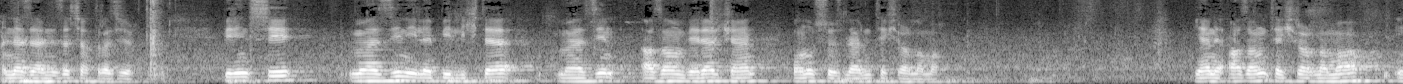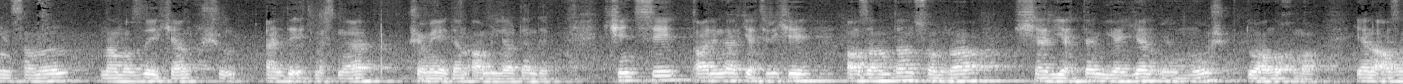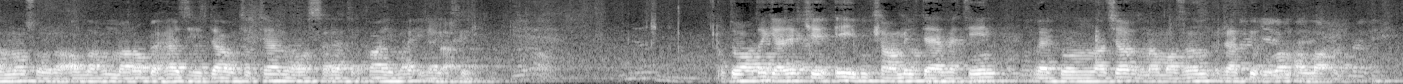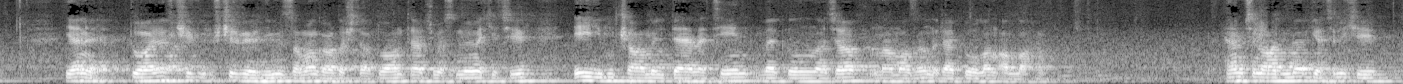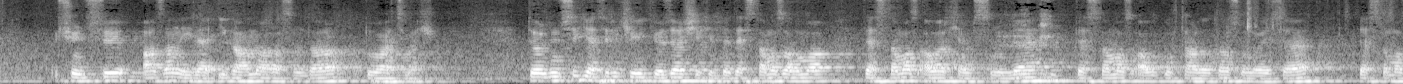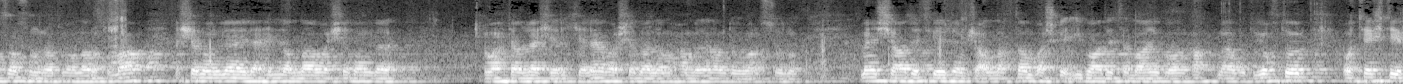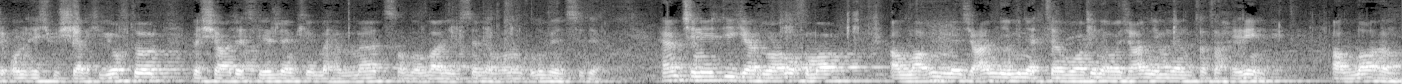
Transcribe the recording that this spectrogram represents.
nəzərinizə çatdıracaq. Birincisi, müəzzin ilə birlikdə müəzzin azan verərkən onun sözlərini təkrarlamaq. Yəni, azanı təkrarlamaq insanın namazda ikən xuşu əldə etməsinə kömək edən amillərdəndir. İkincisi, alimlər gətirir ki, azandan sonra şəriətdə müəyyən olmuş duanı oxumaq. Yəni, azandan sonra Allahümmə Rabbə həzihi dəvəti təmə və sələtil qaimə iləl-əxir. Duada gəlir ki, ey bu kamil dəvətin və qılınacaq namazın Rəbbi olan Allahım. Yəni, duaya fikir, fikir verdiyimiz zaman, qardaşlar, duanın tərcüməsində nə keçir? Ey bu kamil dəvətin və qılınacaq namazın Rəbbi olan Allahım. Həmçinin alimlər gətirir ki, Üçüncüsü, azan ilə iqamə arasında dua etmək. Dördüncüsü gətirir ki, gözəl şəkildə dəstəmaz almaq, dəstəmaz alarkən bismillah, dəstəmaz alıb qurtardıqdan sonra isə dəstəmazdan sonra duaları oxumaq. Əşhədu an la ilahe illallah və əşhədu an la vəhdəhu la şərikə lə və əşhədu an Muhammedən abduhu və rasuluhu. Mən şəhadət verirəm ki, Allahdan başqa ibadətə layiq olan haqq məbud yoxdur. O təkdir, onun heç bir şərki yoxdur və şəhadət verirəm ki, Məhəmməd sallallahu aleyhi ve sellem onun qulu velisidir. Həmçinin digər duanı oxumaq Allahümmə cəalni minət-təvvabinə və cəalni minəl-mütətahhirin Allahım,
